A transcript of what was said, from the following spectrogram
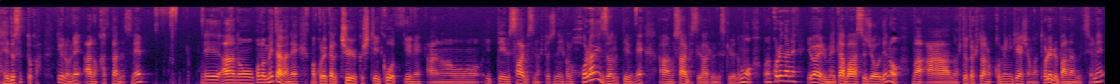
ヘッドセットかっていうのをねあの買ったんですね。であのこのメタがね、まあ、これから注力していこうっていうね、あの言っているサービスの一つにこのホライゾンっていうねあのサービスがあるんですけれども、まあ、これがねいわゆるメタバース上での,、まあ、あの人と人のコミュニケーションが取れる場なんですよね。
